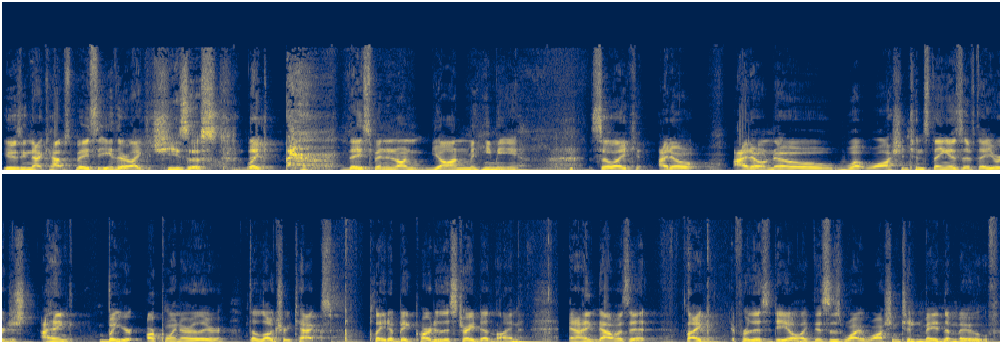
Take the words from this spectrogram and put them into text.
using that cap space either. Like Jesus, like they spend it on Ian Mahinmi. So like I don't I don't know what Washington's thing is if they were just I think but your our point earlier the luxury tax played a big part of this trade deadline and I think that was it like for this deal like this is why Washington made the move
